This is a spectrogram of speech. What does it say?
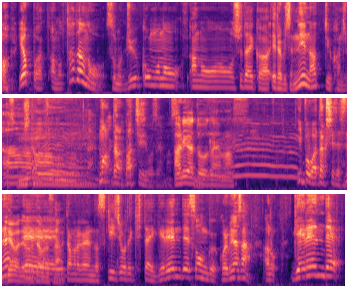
あやっぱあのただのその流行語のあの主題歌選びじゃねえなっていう感じがしたんですね。まあだからバッチリでございます。あ。りがとうございます一方私ですね、ではでは歌丸さん。えー歌丸が選んだ。スキー場で聴きたいゲレンデソング。これ皆さんあのゲレンデ、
